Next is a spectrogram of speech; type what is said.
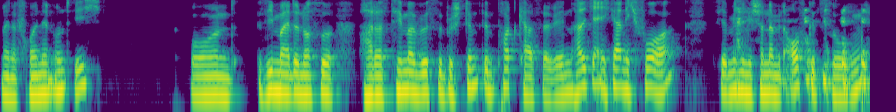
meine Freundin und ich. Und sie meinte noch so, oh, das Thema wirst du bestimmt im Podcast erwähnen. Hatte ich eigentlich gar nicht vor. Sie hat mich nämlich schon damit aufgezogen.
